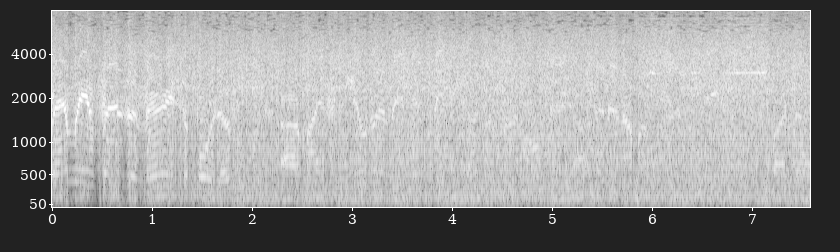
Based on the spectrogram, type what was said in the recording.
family and friends are very supportive. Uh, my children, they get me because I'm not home very often, and I'm upset. But uh,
